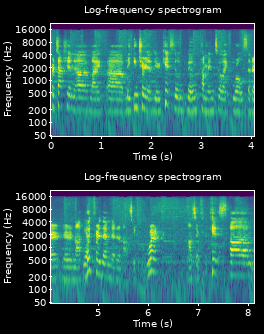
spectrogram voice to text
protection of like uh, making sure that your kids don't don't come into like worlds that are that are not Yeah. good for them, that are not safe for work, not safe for kids. Um,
